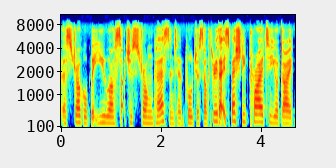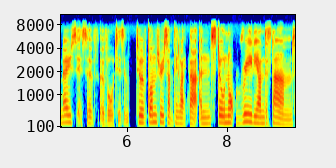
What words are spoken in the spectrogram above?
a struggle, but you are such a strong person to have pulled yourself through that, especially prior to your diagnosis of, of autism. To have gone through something like that and still not really understand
